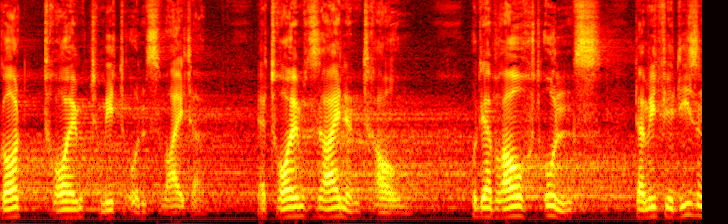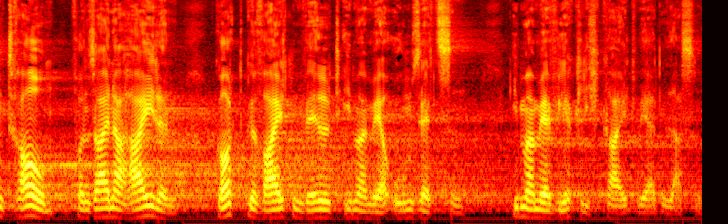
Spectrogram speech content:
Gott träumt mit uns weiter. Er träumt seinen Traum und er braucht uns, damit wir diesen Traum von seiner heilen, Gott geweihten Welt immer mehr umsetzen, immer mehr Wirklichkeit werden lassen.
